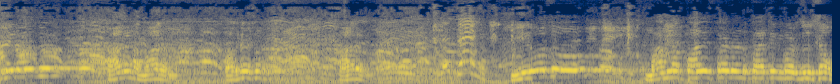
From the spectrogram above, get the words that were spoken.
ఈ రోజు ఆగండి ఆగండి. ఒక నిమిషం. ఆగండి. ఈ రోజు మన పాలిస్తున్నటువంటి పార్టీని కూడా చూసాం.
